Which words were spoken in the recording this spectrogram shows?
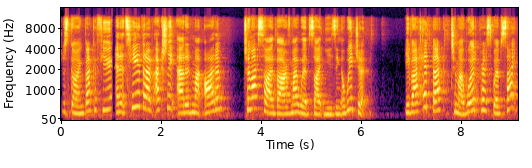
just going back a few, and it's here that I've actually added my item to my sidebar of my website using a widget. If I head back to my WordPress website,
